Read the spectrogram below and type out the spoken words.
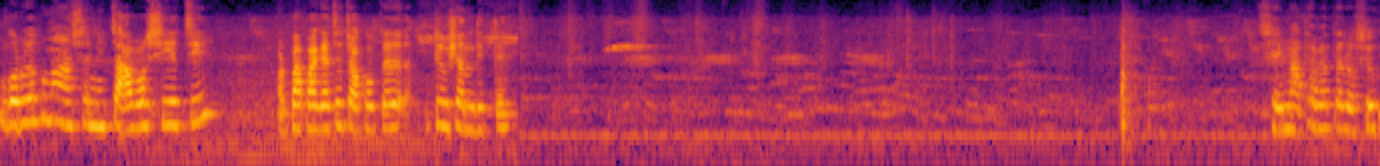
গরু এখনও আসেনি, চা বসিয়েছি। ওর পাপা গেছে চককে টিউশন দিতে। সেই মাথা ব্যথার ওষুধ।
